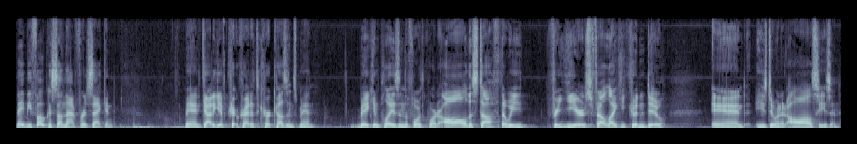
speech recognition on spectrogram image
maybe focus on that for a second. Man, got to give credit to Kirk Cousins, man. Making plays in the fourth quarter. All the stuff that we, for years, felt like he couldn't do. And he's doing it all season.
